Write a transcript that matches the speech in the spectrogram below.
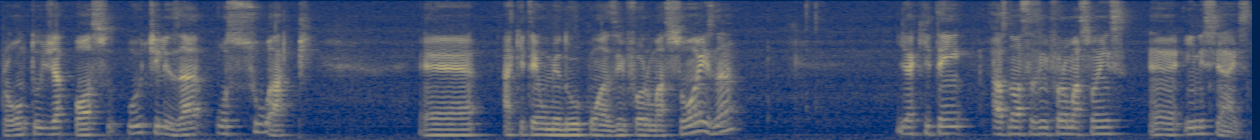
pronto, já posso utilizar o swap. É, aqui tem um menu com as informações, né? E aqui tem as nossas informações é, iniciais.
